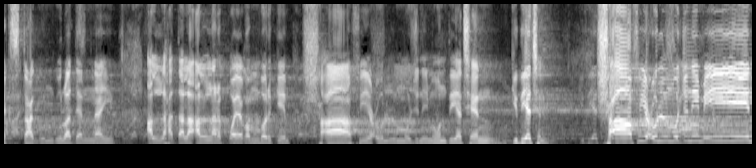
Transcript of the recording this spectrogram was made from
এক্সট্রা গুণগুলো দেন নাই। আল্লাহ তালা আল্লাহর পয়গম্বরকে শাফিউল মুজনিমুন দিয়েছেন? কি দিয়েছেন? শাফিউল মুজনিমিন।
